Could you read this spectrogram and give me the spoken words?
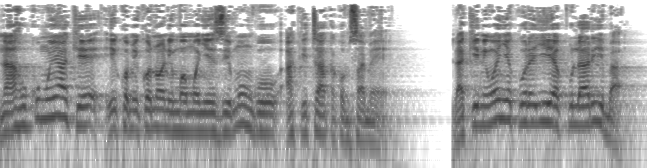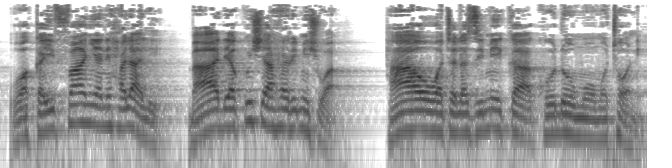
Na hukumu yake iko mikononi mwa Mwenyezi Mungu akitaka kumsamehe. Lakini wenye kurejea kula riba wakaifanya ni halali baada ya kwisha harimishwa, hao watalazimika kudumu motoni.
